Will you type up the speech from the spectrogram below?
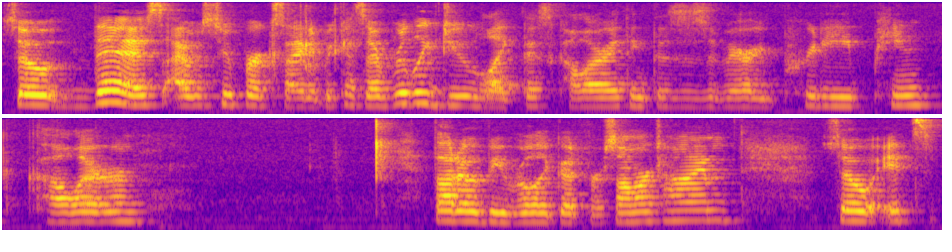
So this, I was super excited because I really do like this color. I think this is a very pretty pink color. Thought it would be really good for summertime. So it's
